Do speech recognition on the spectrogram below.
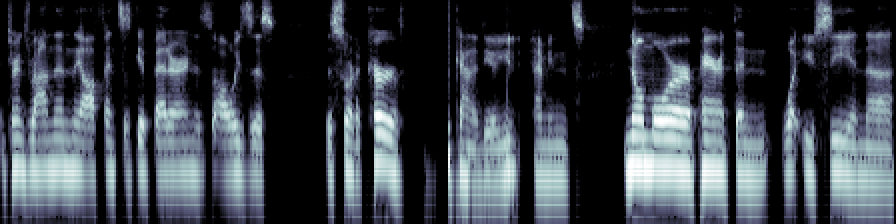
it turns around. Then the offenses get better, and it's always this this sort of curve kind of deal. You, I mean, it's no more apparent than what you see in uh,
